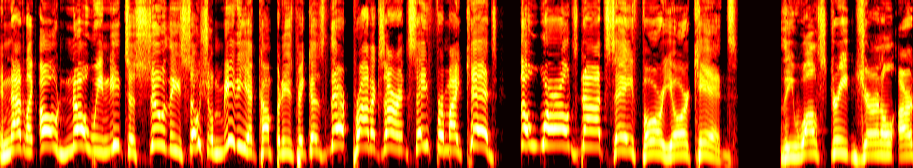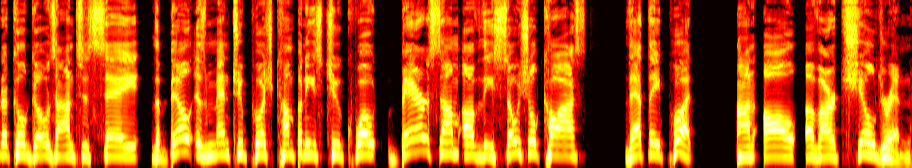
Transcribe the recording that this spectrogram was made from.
And not like, oh no, we need to sue these social media companies because their products aren't safe for my kids. The world's not safe for your kids. The Wall Street Journal article goes on to say the bill is meant to push companies to, quote, bear some of the social costs that they put on all of our children.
